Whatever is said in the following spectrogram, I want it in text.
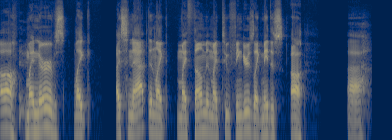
Oh, my nerves. Like, I snapped and, like, my thumb and my two fingers, like, made this. Oh. Ah.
